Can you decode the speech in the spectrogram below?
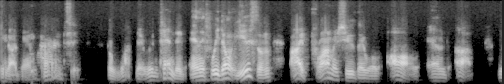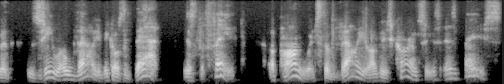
the goddamn currency for what they were intended. And if we don't use them, I promise you they will all end up with zero value because that is the faith upon which the value of these currencies is based.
